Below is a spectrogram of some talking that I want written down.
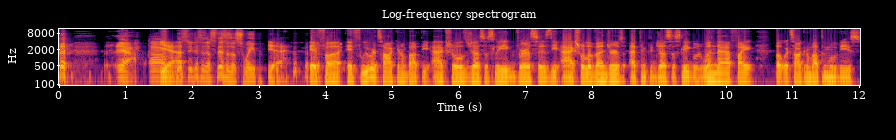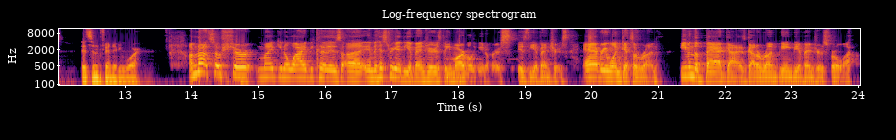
yeah, um, Yeah. This, this is a this is a sweep. Yeah. if uh if we were talking about the actual Justice League versus the actual Avengers, I think the Justice League would win that fight. But we're talking about the movies. It's Infinity War. I'm not so sure, Mike. You know why? Because uh, in the history of the Avengers, the Marvel Universe is the Avengers. Everyone gets a run. Even the bad guys got a run being the Avengers for a while.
